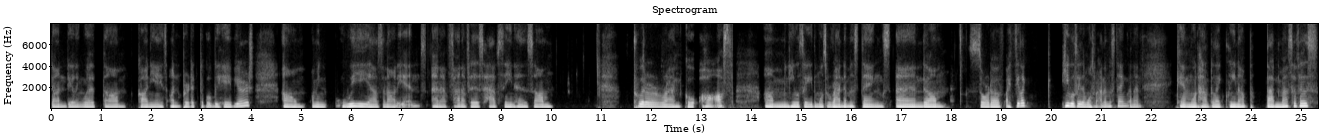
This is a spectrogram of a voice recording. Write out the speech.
done dealing with um, Kanye's unpredictable behaviors. Um, I mean, we as an audience and a fan of his have seen his um Twitter rant go off. Um, he will say the most randomest things and um, sort of. I feel like he will say the most randomest things, and then Kim would have to like clean up that mess of his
